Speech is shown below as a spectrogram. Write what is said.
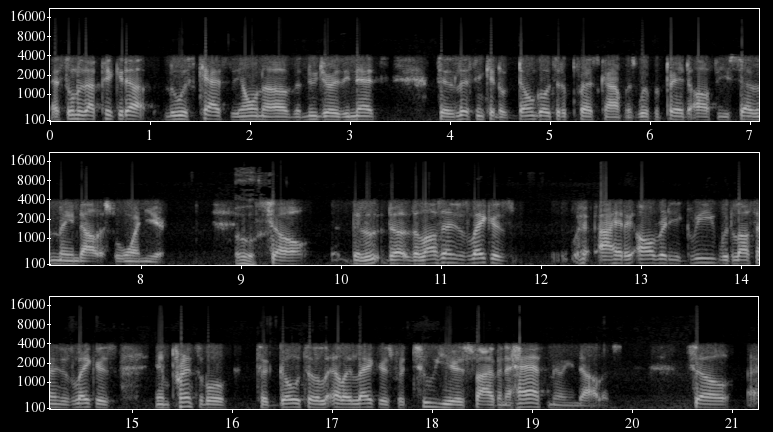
As soon as I pick it up, Lewis Katz, the owner of the New Jersey Nets, says, "Listen, Kendall, don't go to the press conference. We're prepared to offer you seven million dollars for one year." Ooh. So the, the the Los Angeles Lakers, I had already agreed with the Los Angeles Lakers in principle to go to the LA Lakers for two years, five and a half million dollars. So, uh,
